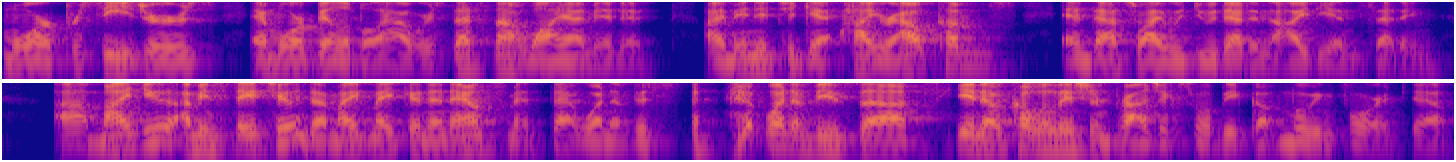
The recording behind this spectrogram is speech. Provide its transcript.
more procedures and more billable hours. That's not why I'm in it. I'm in it to get higher outcomes, and that's why we do that in an IDN setting. Uh, mind you, I mean, stay tuned. I might make an announcement that one of this, one of these, uh, you know, coalition projects will be moving forward. Yeah.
